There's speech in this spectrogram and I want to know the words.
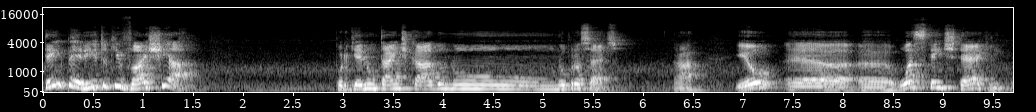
Tem perito que vai chiar, porque não está indicado no, no processo. Tá? Eu, é, é, o assistente técnico,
